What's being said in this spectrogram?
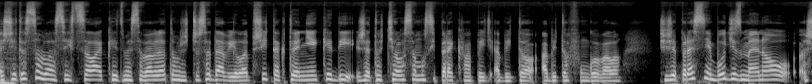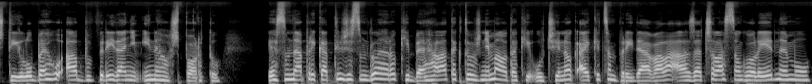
Ešte to som vlastne chcela, keď sme sa bavili o tom, že čo sa dá vylepšiť, tak to je niekedy, že to telo sa musí prekvapiť, aby to, aby to fungovalo. Čiže presne buď zmenou štýlu behu alebo pridaním iného športu. Ja som napríklad tým, že som dlhé roky behala, tak to už nemalo taký účinok, aj keď som pridávala, ale začala som kvôli jednému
